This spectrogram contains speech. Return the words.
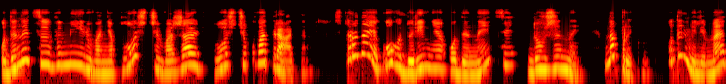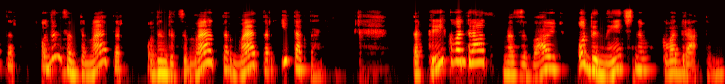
Одиницею вимірювання площі вважають площу квадрата, сторона якого дорівнює одиниці довжини, наприклад, 1 мм, 1 см, 1 дециметр, метр і так далі. Такий квадрат називають одиничним квадратом.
